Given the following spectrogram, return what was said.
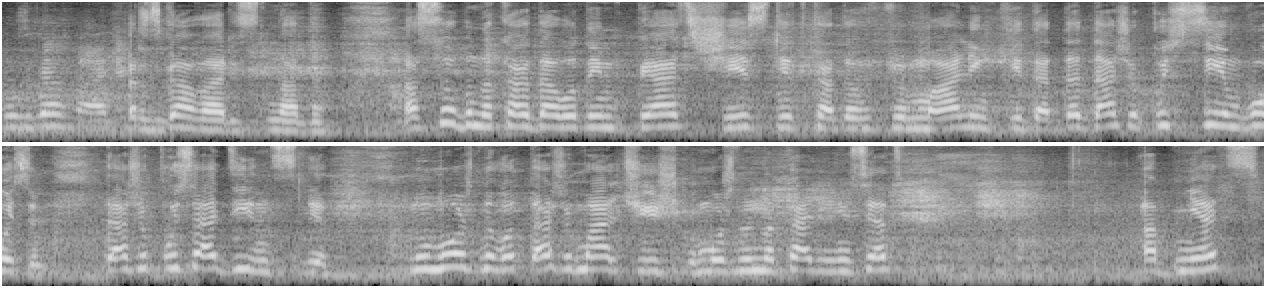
Разговаривать. Разговаривать надо. Особенно, когда вот им 5-6 лет, когда например, маленькие, да, да даже пусть 7-8, даже пусть 11 лет. Ну, можно вот даже мальчишку, можно на колени взять, обнять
